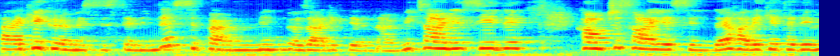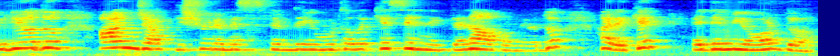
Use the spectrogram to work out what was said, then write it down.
Erkek üreme sisteminde spermin özelliklerinden bir tanesiydi. Kamçı sayesinde hareket edebiliyordu. Ancak dişi üreme sisteminde yumurtalık kesinlikle ne yapamıyordu? Hareket edemiyordu.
